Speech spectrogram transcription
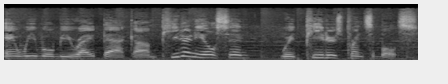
and we will be right back. I'm Peter Nielsen with Peter's Principles.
